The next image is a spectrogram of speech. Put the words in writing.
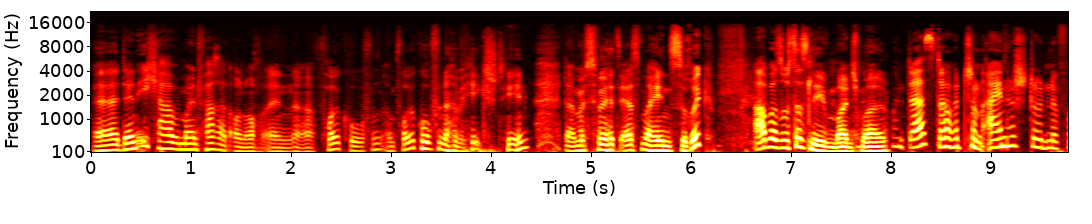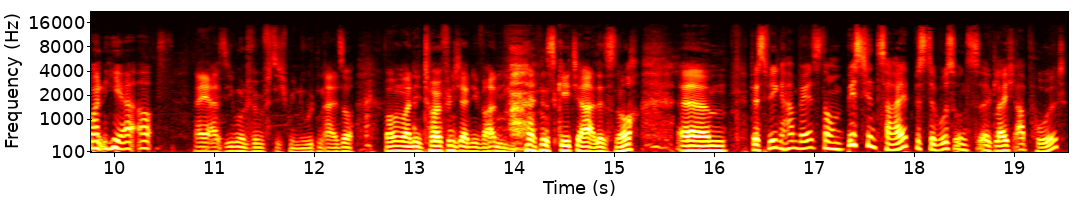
Äh, denn ich habe mein Fahrrad auch noch in äh, Volkhofen, am Volkhofener Weg stehen. Da müssen wir jetzt erstmal hin zurück. Aber so ist das Leben manchmal. Und das dauert schon eine Stunde von hier aus. Naja, 57 Minuten. Also wollen wir mal den Teufel nicht an die Wand malen. Es geht ja alles noch. Ähm, deswegen haben wir jetzt noch ein bisschen Zeit, bis der Bus uns äh, gleich abholt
